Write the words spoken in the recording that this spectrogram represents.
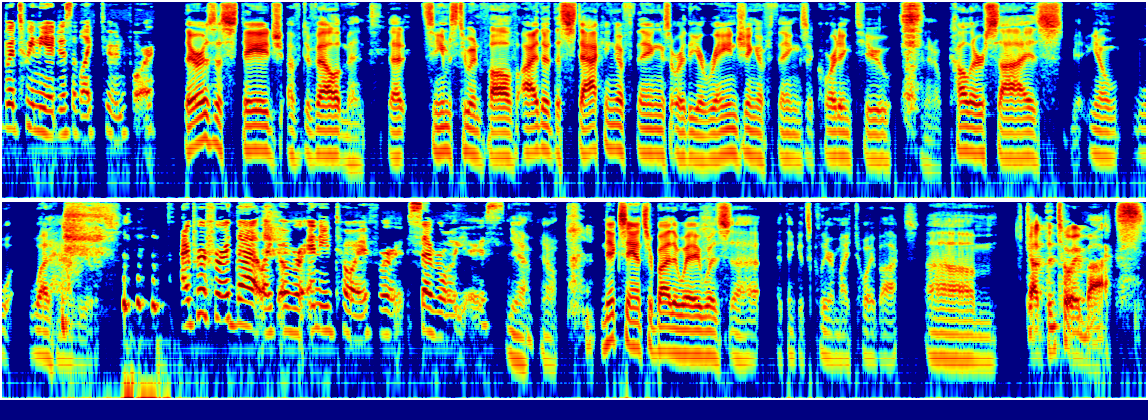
between the ages of like two and four. There is a stage of development that seems to involve either the stacking of things or the arranging of things according to, I don't know, color, size, you know, wh- what have you. I preferred that like over any toy for several years. yeah, yeah. Nick's answer, by the way, was uh, I think it's clear my toy box. Um, Got the toy box.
